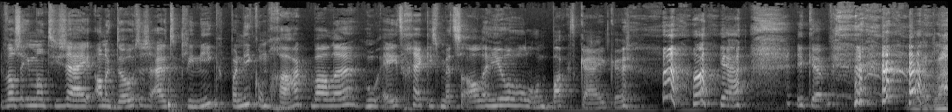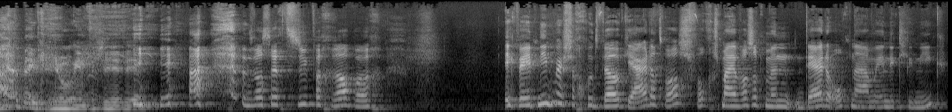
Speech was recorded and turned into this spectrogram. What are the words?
Er was iemand die zei, anekdotes uit de kliniek. Paniek om gehaktballen. Hoe eetgekkies met z'n allen heel Holland bakt kijken. ja, ik heb... Ja, het laatste ben ik heel geïnteresseerd in. ja, het was echt super grappig. Ik weet niet meer zo goed welk jaar dat was. Volgens mij was het mijn derde opname in de kliniek.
